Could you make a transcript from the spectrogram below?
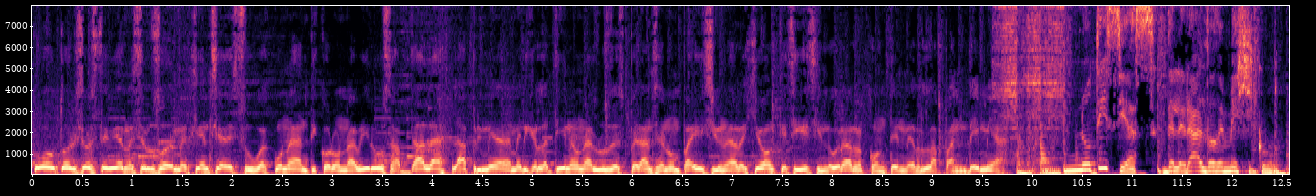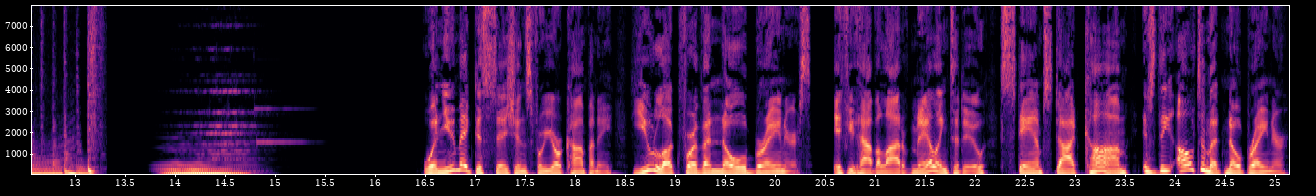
Cuba autorizó este viernes el uso de emergencia de su vacuna anticoronavirus Abdala, la primera de América Latina, una luz de esperanza en un país y una región que sigue sin lograr contener la pandemia. Noticias del Heraldo de México. When you make decisions for your company, you look for the no-brainers. If you have a lot of mailing to do, stamps.com is the ultimate no-brainer.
